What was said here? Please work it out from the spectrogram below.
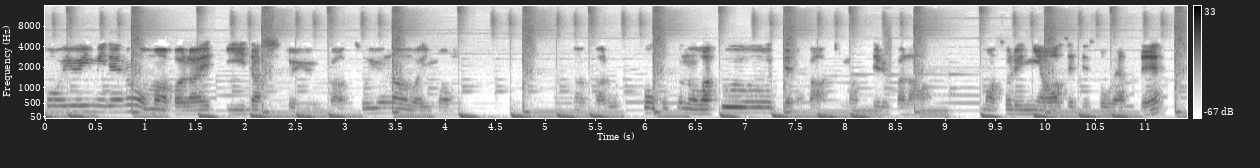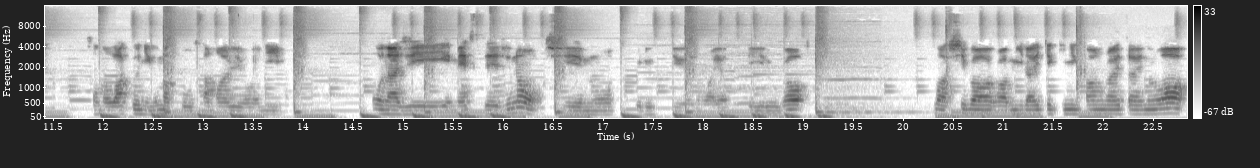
そういう意味での、まあ、バラエティ出しというか、そういうのは今も、なんだろう、広告の枠ってのが決まってるから、まあ、それに合わせてそうやって、その枠にうまく収まるように、同じメッセージの CM を作るっていうのはやっているが、まあ、芝が未来的に考えたいのは、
